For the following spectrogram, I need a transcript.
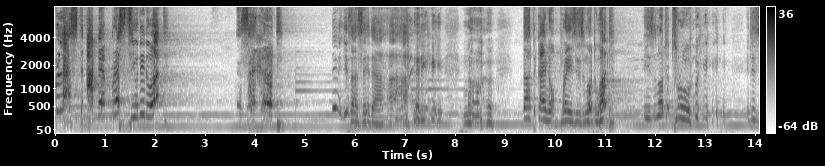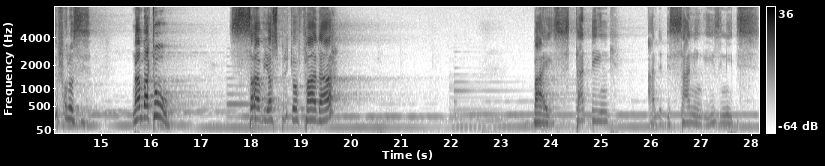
blessed are the breasts you did what? Second. Then Jesus said, ah, No, that kind of praise is not what? Is not true. it is fallacy. Number two, serve your spiritual father by studying and discerning his needs.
